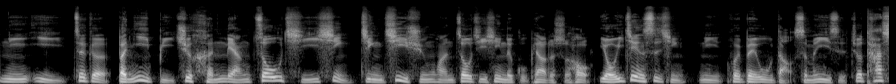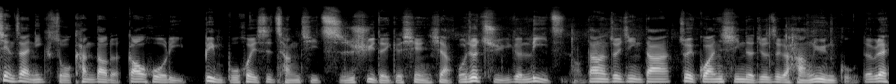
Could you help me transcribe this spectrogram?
你以这个本益比去衡量周期性、景气循环周期性的股票的时候，有一件事情你会被误导，什么意思？就它现在你所看到的高获利。并不会是长期持续的一个现象。我就举一个例子哈，当然最近大家最关心的就是这个航运股，对不对？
